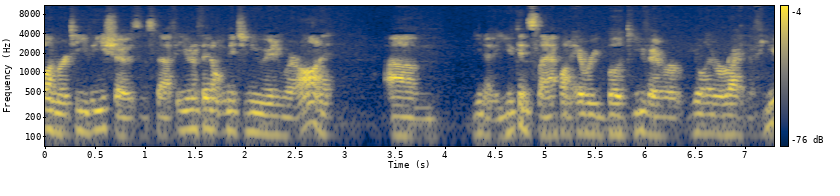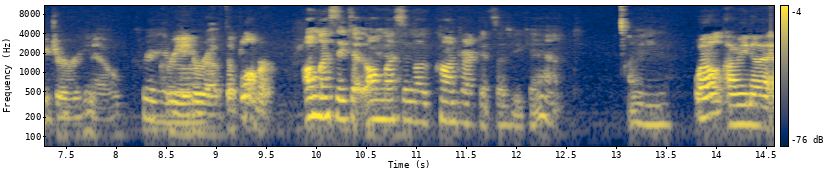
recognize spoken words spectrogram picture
plumber TV shows and stuff, even if they don't mention you anywhere on it, um, you know, you can slap on every book you've ever you'll ever write in the future. You know, creator, creator of the plumber. unless they, t- unless in the contract it says you can't. I mean, Well, I mean, uh,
